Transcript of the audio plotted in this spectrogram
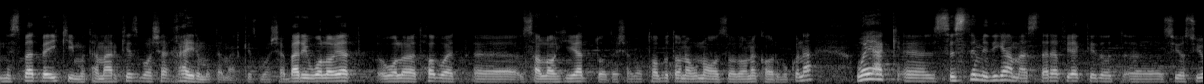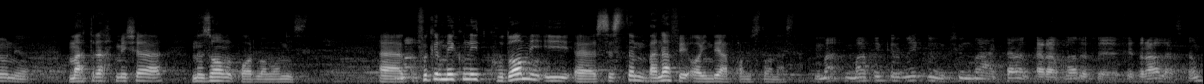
نسبت به اینکه متمرکز باشه غیر متمرکز باشه. برای ولایت ولایت ها باید صلاحیت داده شود تا بتانه اون آزادانه کار بکنه. و یک سیستم دیگه هم از طرف یک تعداد سیاسیون مطرح میشه نظام پارلمانی است فکر می‌کنید کدام این سیستم به نفع آینده افغانستان است؟ ما, ما فکر می‌کنم چون من اکثرا طرفدار فدرال هستم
